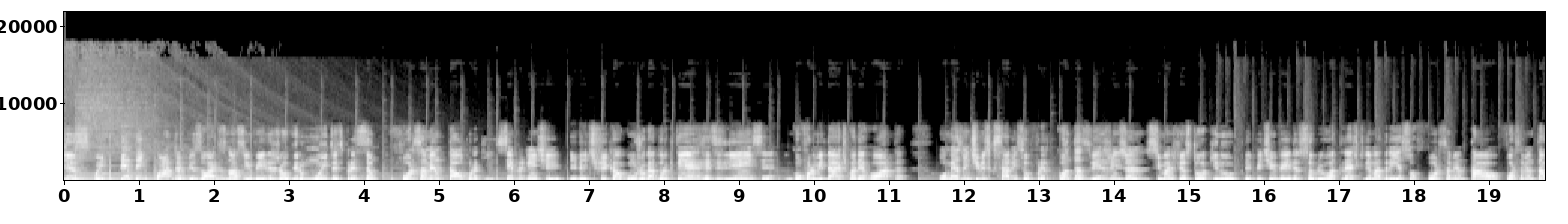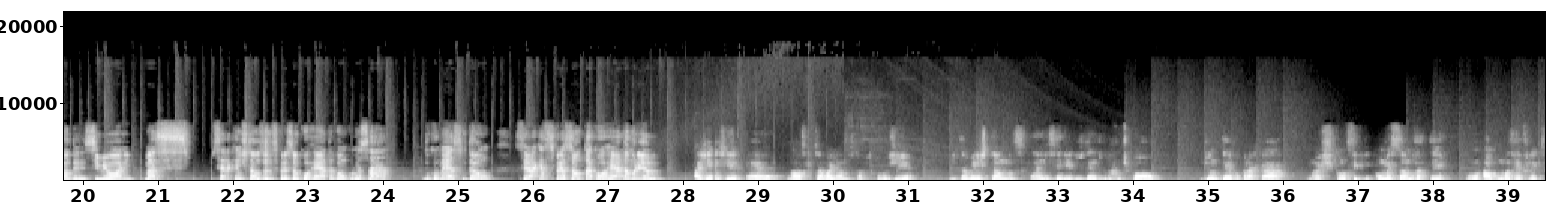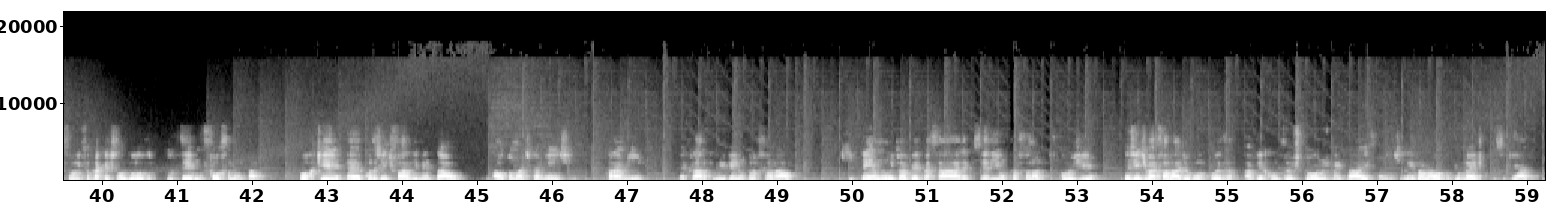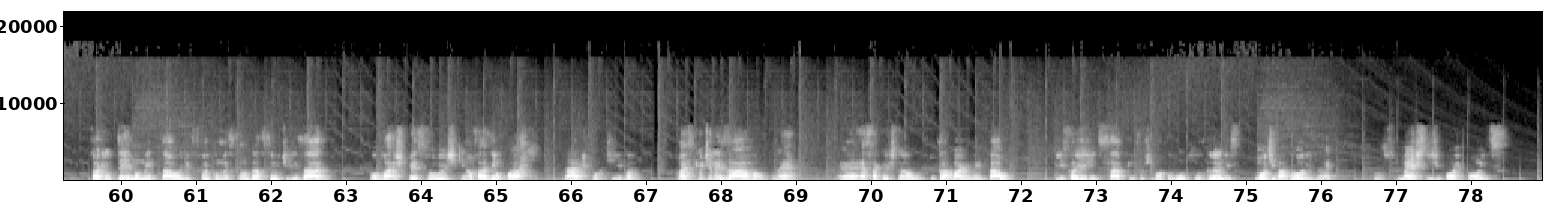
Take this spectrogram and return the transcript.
Bem, nestes 84 episódios, nosso Invader já ouviram muito a expressão força mental por aqui. Sempre que a gente identifica algum jogador que tenha resiliência, inconformidade com a derrota, ou mesmo em times que sabem sofrer, quantas vezes a gente já se manifestou aqui no The Pitch Invader sobre o Atlético de Madrid, a sua força mental, a força mental de Simeone. Mas será que a gente está usando a expressão correta? Vamos começar do começo, então. Será que essa expressão está correta, Murilo? A gente, é, nós que trabalhamos na psicologia e também estamos é, inseridos dentro do futebol, de um tempo para cá, nós começamos a ter um, algumas reflexões sobre a questão do uso do termo força mental. Porque é, quando a gente fala de mental, automaticamente, para mim, é claro que me vem um profissional que tenha muito a ver com essa área, que seria um profissional de psicologia. Se a gente vai falar de alguma coisa a ver com transtornos mentais, a gente lembra logo de um médico psiquiatra. Só que o termo mental ele foi começando a ser utilizado por várias pessoas que não faziam parte da área esportiva, mas que utilizavam né, é, essa questão do trabalho mental. Isso aí a gente sabe que no futebol tem muitos os grandes motivadores, né, os mestres de PowerPoints,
